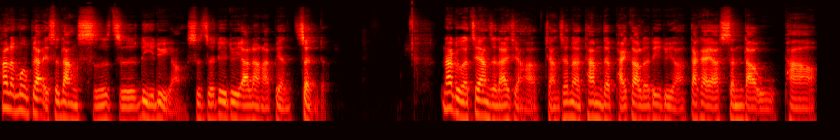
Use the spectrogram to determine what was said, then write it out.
它的目标也是让实质利率啊，实质利率要让它变正的。那如果这样子来讲哈，讲真的，他们的排高的利率啊，大概要升到五趴哦。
